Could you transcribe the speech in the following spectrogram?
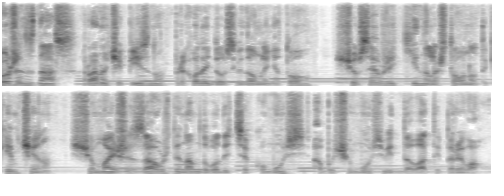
Кожен з нас рано чи пізно приходить до усвідомлення того, що все в житті налаштовано таким чином, що майже завжди нам доводиться комусь або чомусь віддавати перевагу.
